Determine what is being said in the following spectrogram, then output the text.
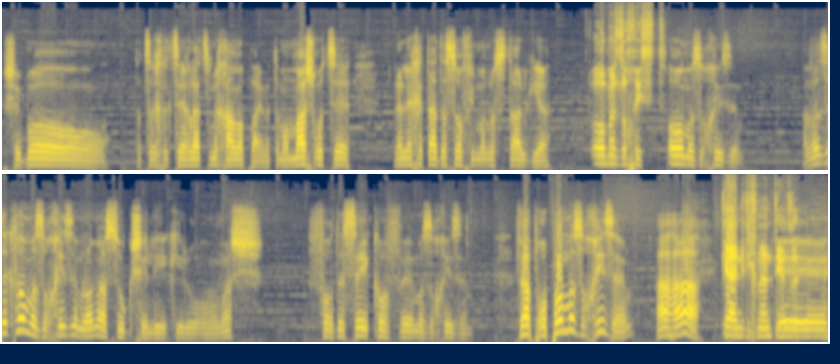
שבו אתה צריך לצייר לעצמך מפה, אם אתה ממש רוצה ללכת עד הסוף עם הנוסטלגיה, או מזוכיסט. או מזוכיזם. אבל זה כבר מזוכיזם לא מהסוג שלי, כאילו, ממש for the sake of אה, מזוכיזם. ואפרופו מזוכיזם, אהה, כן, אני תכננתי את זה.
